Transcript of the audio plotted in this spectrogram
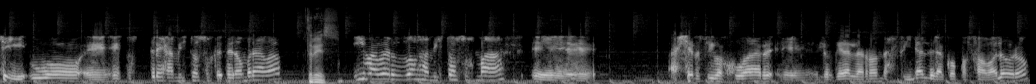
Sí, hubo eh, estos tres amistosos que te nombraba. Tres. Iba a haber dos amistosos más. Eh, ayer se iba a jugar eh, lo que era la ronda final de la Copa Favaloro.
